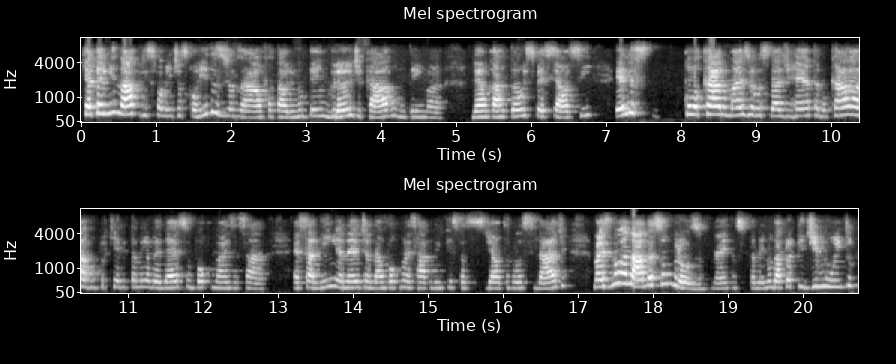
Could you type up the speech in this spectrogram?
que é terminar principalmente as corridas. A AlphaTauri não tem um grande carro, não tem uma, né, um carro tão especial assim. Eles colocaram mais velocidade reta no carro, porque ele também obedece um pouco mais essa, essa linha, né, de andar um pouco mais rápido em pistas de alta velocidade, mas não é nada assombroso, né? Então assim, também não dá para pedir muito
